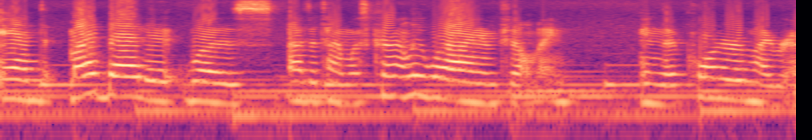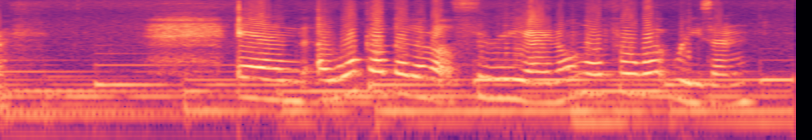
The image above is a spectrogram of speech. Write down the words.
And my bed it was at the time was currently where I am filming, in the corner of my room. And I woke up at about three. I don't know for what reason,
